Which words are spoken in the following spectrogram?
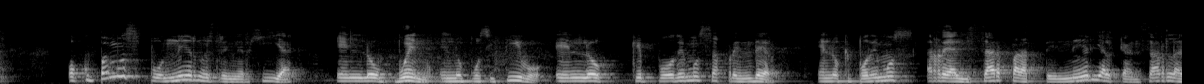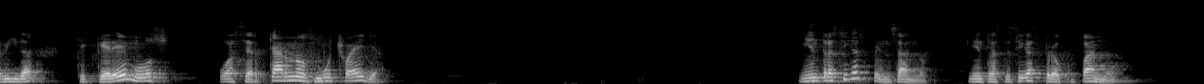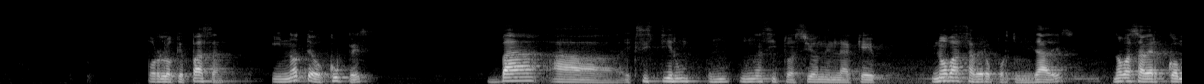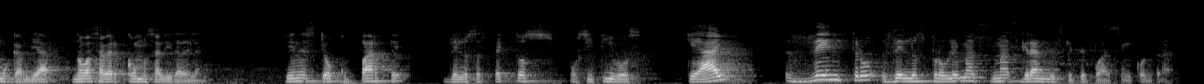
Ocupamos poner nuestra energía en lo bueno, en lo positivo, en lo que podemos aprender, en lo que podemos realizar para tener y alcanzar la vida que queremos o acercarnos mucho a ella. Mientras sigas pensando, mientras te sigas preocupando, por lo que pasa y no te ocupes, va a existir una situación en la que no vas a ver oportunidades, no vas a ver cómo cambiar, no vas a ver cómo salir adelante. Tienes que ocuparte de los aspectos positivos que hay dentro de los problemas más grandes que te puedas encontrar.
